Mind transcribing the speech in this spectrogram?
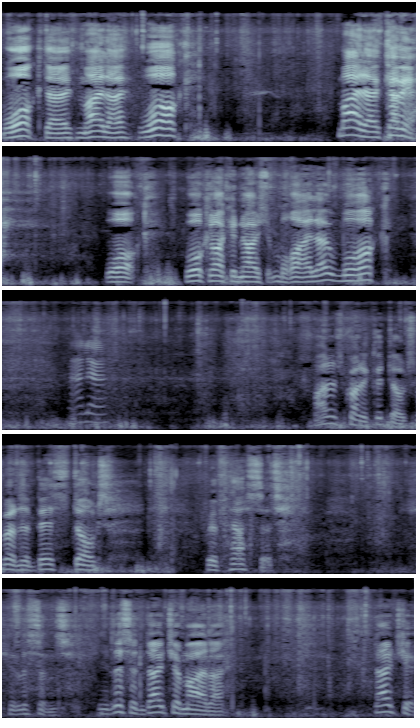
walk though, Milo. Walk, Milo. Come here. Walk. Walk like a nice Milo. Walk. Milo. Milo's quite a good dog. It's one of the best dogs we've housed it. He listens. You listen, don't you, Milo? Don't you?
